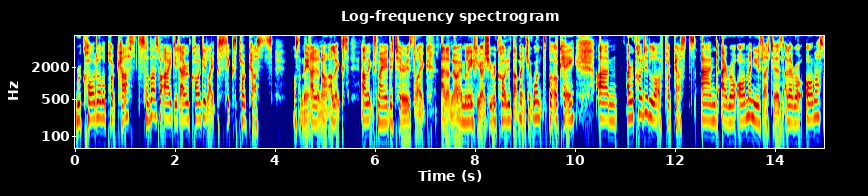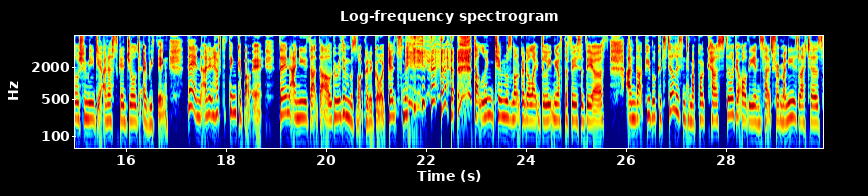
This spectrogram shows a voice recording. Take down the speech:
record all the podcasts. So that's what I did. I recorded like six podcasts or something. I don't know. Alex, Alex, my editor is like, I don't know, Emily, if you actually recorded that much at once, but okay. Um, I recorded a lot of podcasts and I wrote all my newsletters and I wrote all my social media and I scheduled everything. Then I didn't have to think about it. Then I knew that the algorithm was not going to go against me. that LinkedIn was not going to like delete me off the face of the earth and that people could still listen to my podcast, still get all the insights from my newsletters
